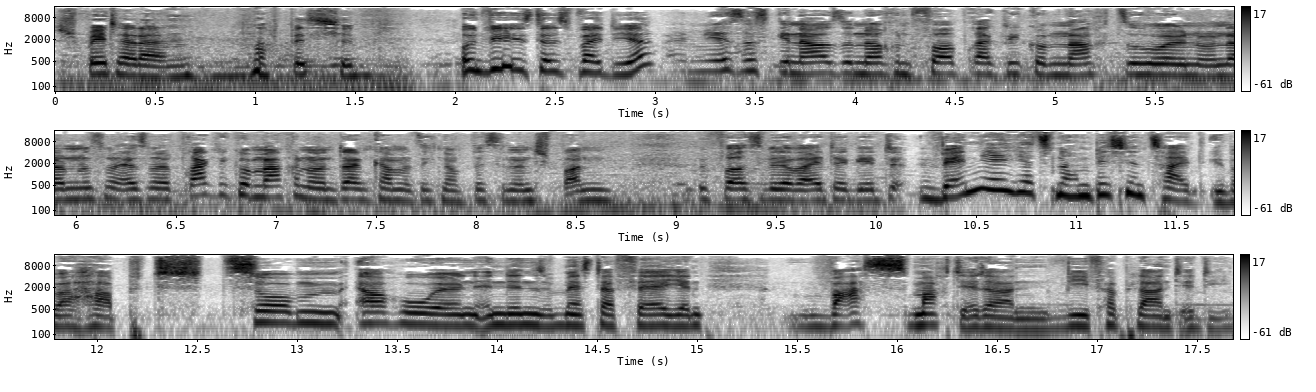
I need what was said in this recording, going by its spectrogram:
Später dann, noch ein bisschen. Und wie ist das bei dir? Bei mir ist es genauso noch ein Vorpraktikum nachzuholen und dann müssen wir erstmal ein Praktikum machen und dann kann man sich noch ein bisschen entspannen, bevor es wieder weitergeht. Wenn ihr jetzt noch ein bisschen Zeit über habt zum Erholen in den Semesterferien, was macht ihr dann? Wie verplant ihr die?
